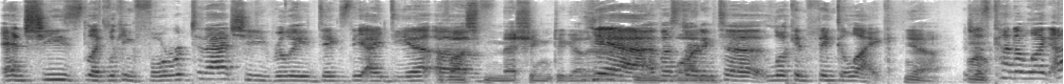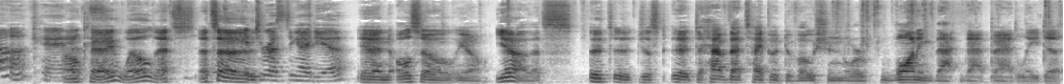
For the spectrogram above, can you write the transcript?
And she's like looking forward to that. She really digs the idea Of of, us meshing together. yeah, of us one. starting to look and think alike. Yeah. Which Well, is kind of like, ah, okay. that's okay. Well, that's that's a Interesting idea. and also you know yeah that's it, it just uh, to have that type of devotion or wanting that that badly to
